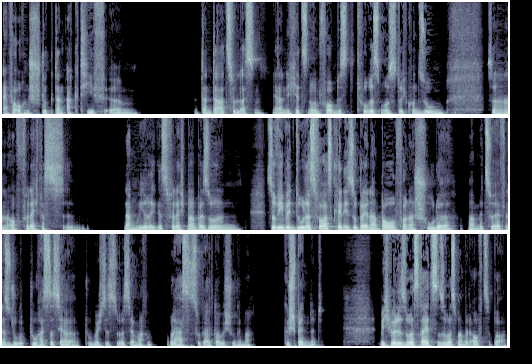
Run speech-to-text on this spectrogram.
einfach auch ein Stück dann aktiv ähm, dann dazulassen. Ja, nicht jetzt nur in Form des Tourismus durch Konsum, sondern auch vielleicht was ähm, Langwieriges. Vielleicht mal bei so einem, so wie wenn du das vorhast, Kenny, so bei einer Bau von einer Schule mal mitzuhelfen. Also du, du hast das ja, du möchtest das ja machen oder hast es sogar, glaube ich, schon gemacht, gespendet. Mich würde sowas reizen, sowas mal mit aufzubauen.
